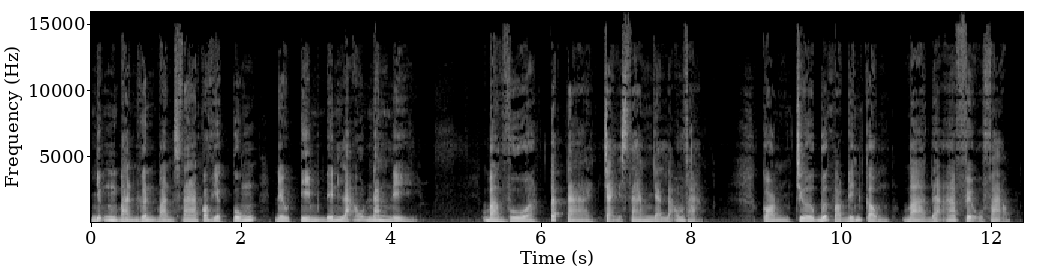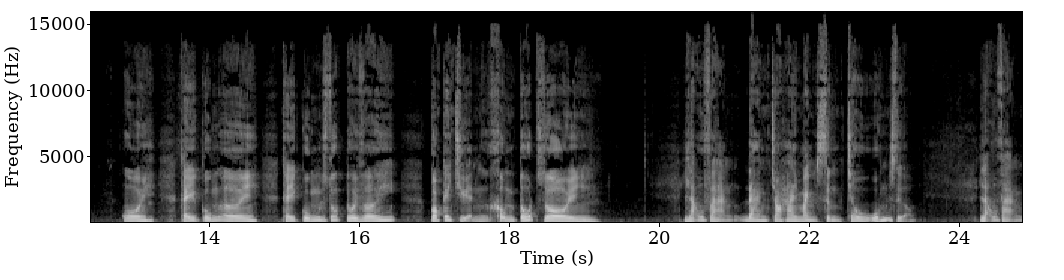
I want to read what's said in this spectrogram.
Những bản gần bản xa có việc cúng đều tìm đến lão năn nỉ. Bà vua tất tà chạy sang nhà lão vạng. Còn chưa bước vào đến cổng, bà đã phệu phạo. Ôi, thầy cúng ơi, thầy cúng giúp tôi với. Có cái chuyện không tốt rồi. Lão vạng đang cho hai mảnh sừng trâu uống rượu. Lão vạng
